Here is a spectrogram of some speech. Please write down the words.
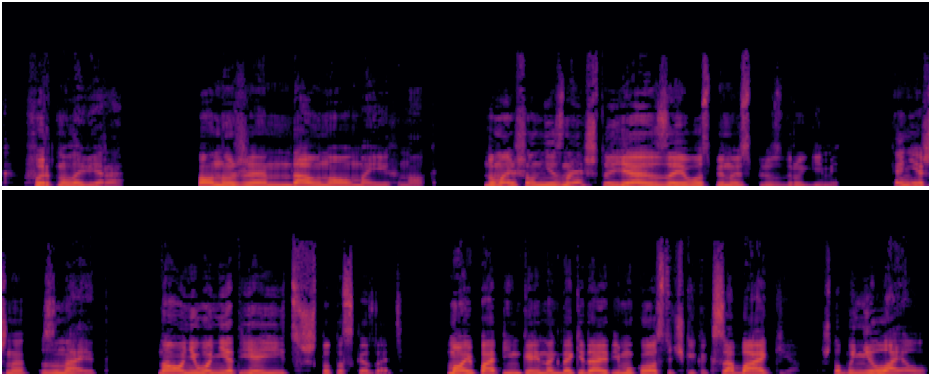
— фыркнула Вера. «Он уже давно у моих ног. Думаешь, он не знает, что я за его спиной сплю с другими?» «Конечно, знает. Но у него нет яиц что-то сказать. Мой папенька иногда кидает ему косточки, как собаки, чтобы не лаял.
